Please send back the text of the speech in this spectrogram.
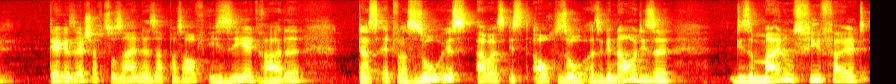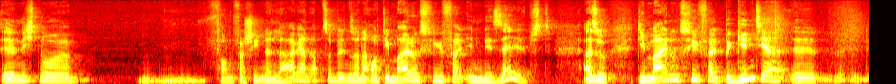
der Gesellschaft zu sein, der sagt, pass auf, ich sehe gerade, dass etwas so ist, aber es ist auch so. Also genau diese, diese Meinungsvielfalt äh, nicht nur von verschiedenen Lagern abzubilden, sondern auch die Meinungsvielfalt in mir selbst. Also die Meinungsvielfalt beginnt ja äh,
